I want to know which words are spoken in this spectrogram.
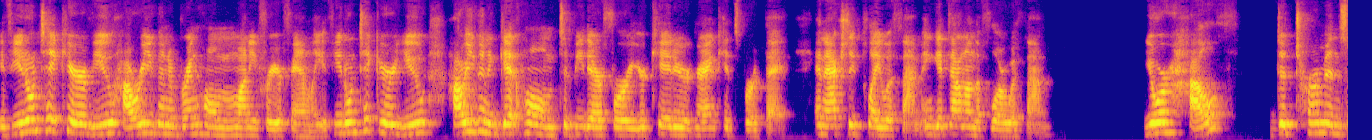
If you don't take care of you, how are you going to bring home money for your family? If you don't take care of you, how are you going to get home to be there for your kid or your grandkid's birthday and actually play with them and get down on the floor with them? Your health determines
